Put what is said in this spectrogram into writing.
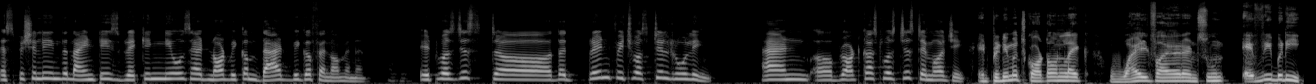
especially in the 90s breaking news had not become that big a phenomenon it was just uh, the print which was still ruling and uh, broadcast was just emerging It pretty much caught on like wildfire, and soon everybody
